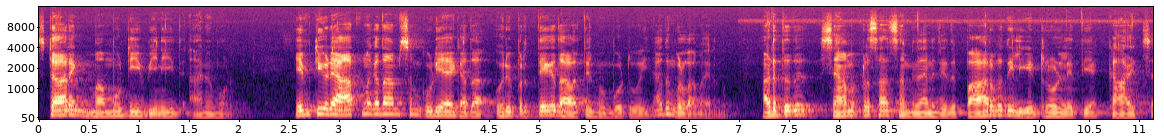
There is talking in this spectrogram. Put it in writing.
സ്റ്റാറിംഗ് മമ്മൂട്ടി വിനീത് അനുമോൾ. എം ടിയുടെ ആത്മകഥാംശം കൂടിയായ കഥ ഒരു പ്രത്യേക താളത്തിൽ മുമ്പോട്ട് പോയി. അതും കൊള്ളാമായിരുന്നു. അടുത്തത് ശ്യാമപ്രസാദ് സംവിധാനം ചെയ്ത് പാർവതി ലീഡ് റോളിലെത്തിയ കാഴ്ച.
